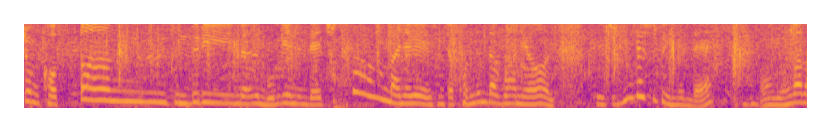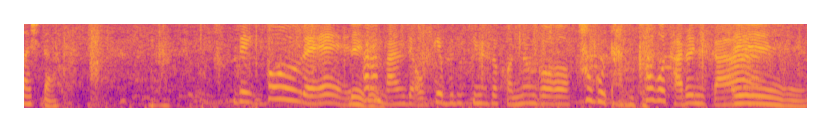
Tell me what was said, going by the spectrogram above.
좀 걷던 분들이면 모르겠는데 처음 만약에 진짜 걷는다고 하면 그게 좀 힘들 수도 있는데 어, 용감하시다. 근데 서울에 네네. 사람 많은데 어깨 부딪히면서 걷는 거 하고 다르죠. 하고 다르니까 네.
